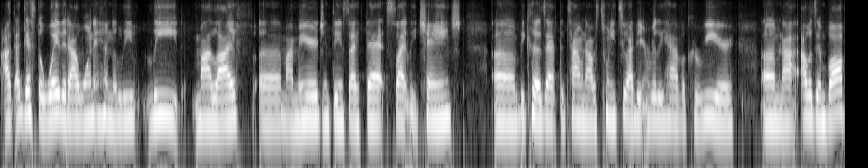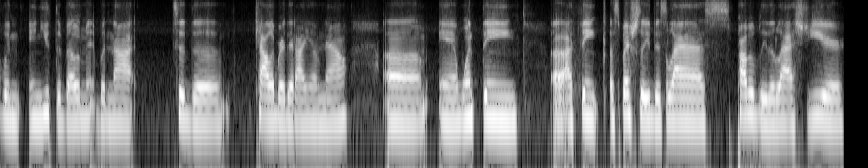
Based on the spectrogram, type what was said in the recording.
I, I, guess the way that I wanted him to lead, lead my life, uh, my marriage, and things like that slightly changed. Um, because at the time when I was 22, I didn't really have a career. Um, and I, I was involved in, in youth development, but not to the caliber that I am now. Um, and one thing uh, I think, especially this last, probably the last year,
